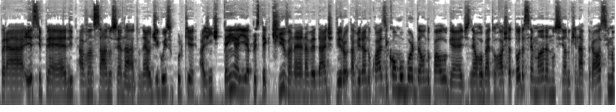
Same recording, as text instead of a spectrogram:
para esse PL avançar no Senado? Né? Eu digo isso porque a gente tem aí a perspectiva, né? na verdade, virou, tá virando quase como o bordão do Paulo Guedes. Né? O Roberto Rocha toda semana anunciando que na próxima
